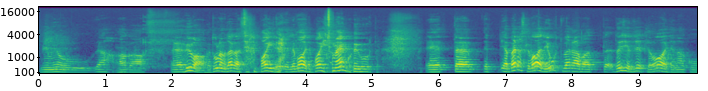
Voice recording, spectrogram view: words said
minu, jah, aga äh, hüva, aga tuleme tagasi Paide, Levadia Paide mängu juurde. et, äh, et ja pärast Levadia juhtväravat, tõsi oli see, et Levadia nagu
